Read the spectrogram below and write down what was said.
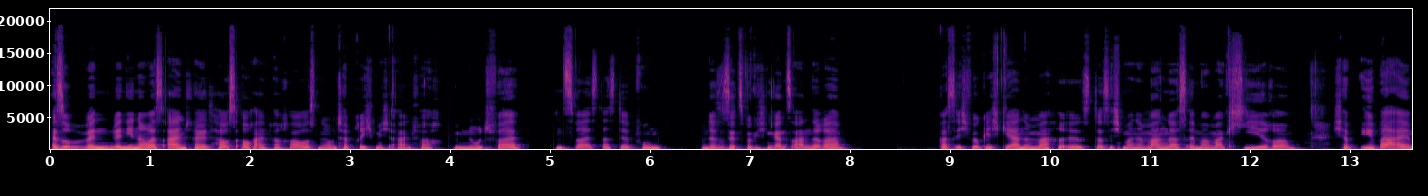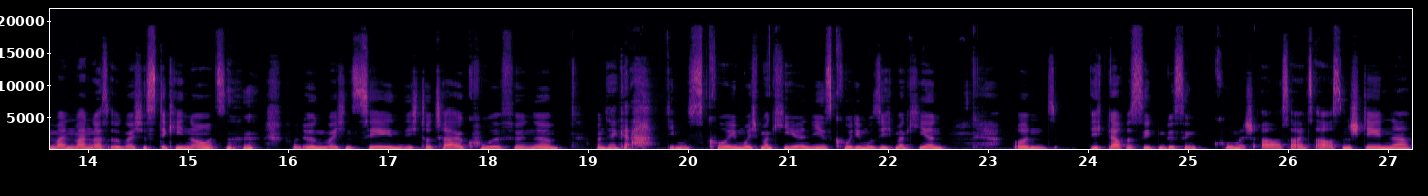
Also, wenn, wenn dir noch was einfällt, haus auch einfach raus, ne? Unterbrich mich einfach im Notfall. Und zwar ist das der Punkt, und das ist jetzt wirklich ein ganz anderer. Was ich wirklich gerne mache, ist, dass ich meine Mangas immer markiere. Ich habe überall in meinen Mangas irgendwelche Sticky Notes von irgendwelchen Szenen, die ich total cool finde und denke, ah, die muss cool, die muss ich markieren, die ist cool, die muss ich markieren. Und ich glaube, es sieht ein bisschen komisch aus als Außenstehender,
